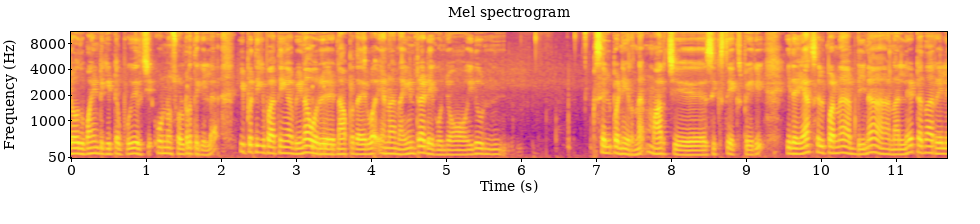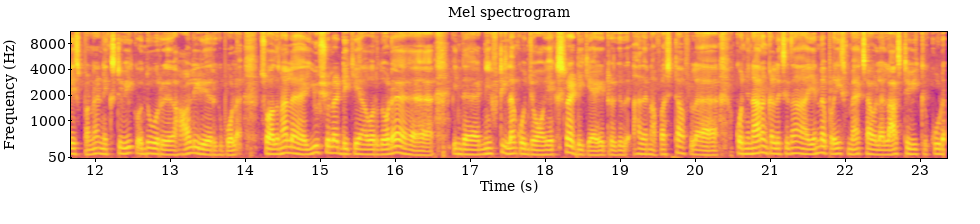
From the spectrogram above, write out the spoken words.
இருபது பாயிண்ட் கிட்டே போயிருச்சு. ஒன்றும் சொல்கிறதுக்கு இல்லை. இப்போ இப்போதைக்கு பார்த்தீங்க அப்படின்னா ஒரு நாற்பதாயிரரூபா ஏன்னா நான் இன்ட்ராடே கொஞ்சம் இது செல் பண்ணியிருந்தேன். மார்ச் சிக்ஸ்த்து எக்ஸ்பைரி இதை ஏன் செல் பண்ணேன் அப்படின்னா நான் லேட்டாக தான் ரியலைஸ் பண்ணேன். நெக்ஸ்ட் வீக் வந்து ஒரு ஹாலிடே இருக்குது போல். ஸோ அதனால் யூஸ்வலாக டிகே ஆகிறதோட இந்த நிஃப்டிலாம் கொஞ்சம் எக்ஸ்ட்ரா டிகே ஆகிட்டு இருக்குது அதை நான் ஃபஸ்ட் ஆஃபில் கொஞ்சம் நேரம் கழிச்சு தான் என்ன ப்ரைஸ் மேட்ச் ஆகலை லாஸ்ட் வீக்கு கூட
